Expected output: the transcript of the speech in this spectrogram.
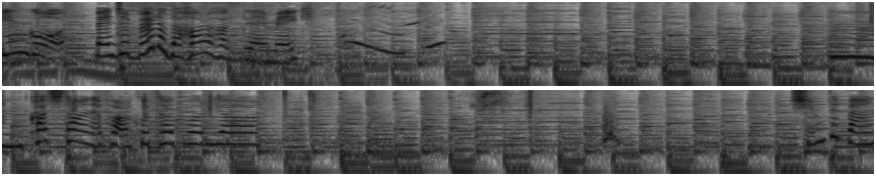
Bingo. Bence böyle daha rahat denemek. Hmm, kaç tane farklı tat var ya. Şimdi ben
